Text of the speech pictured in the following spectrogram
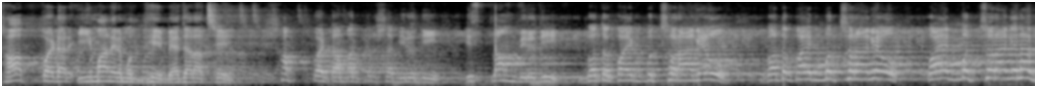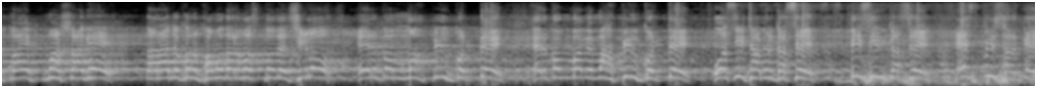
সব কয়টার ইমানের মধ্যে বেজার আছে। সব কয়টা মাদ্রাসা বিরোধী, ইসলাম বিরোধী, গত কয়েক বছর আগেও, গত কয়েক বছর আগেও, কয়েক বছর আগে না, কয়েক মাস আগে তারা যখন ক্ষমতার মসনদে ছিল, এরকম মাহফিল করতে, এরকম ভাবে মাহফিল করতে, ওসি সাহেবের কাছে, ডিসির কাছে, এসপি স্যারকে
